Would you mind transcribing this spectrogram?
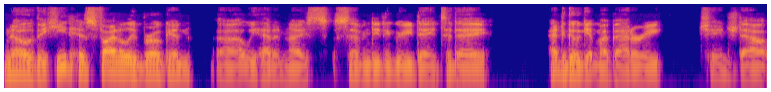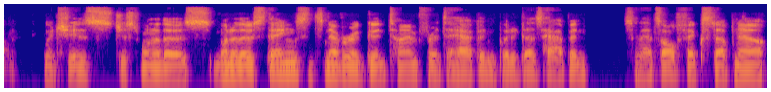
No, the heat has finally broken. Uh, we had a nice 70 degree day today. Had to go get my battery changed out which is just one of those one of those things. It's never a good time for it to happen, but it does happen. So that's all fixed up now.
